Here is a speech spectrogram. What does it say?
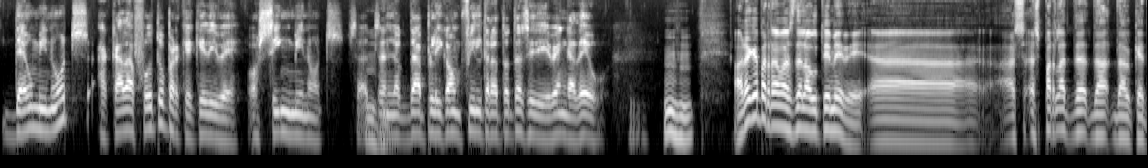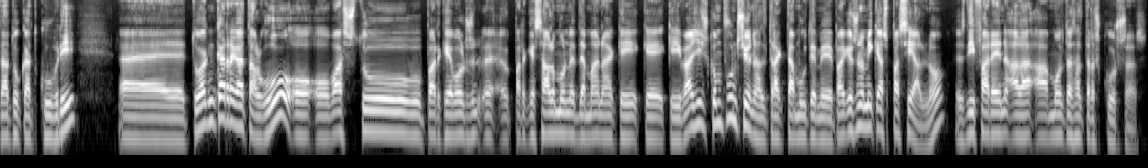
10 minuts a cada foto perquè quedi bé, o 5 minuts, saps? Mm -hmm. En lloc d'aplicar un filtre a totes i dir, vinga, adeu. Mm -hmm. Ara que parlaves de la UTMB, eh, has, has parlat de, de, del que t'ha tocat cobrir. Eh, tu has encarregat algú o, o vas tu perquè, vols, eh, perquè Salomon et demana que, que, que hi vagis? Com funciona el tracte amb UTMB? Perquè és una mica especial, no? És diferent a, la, a moltes altres curses.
